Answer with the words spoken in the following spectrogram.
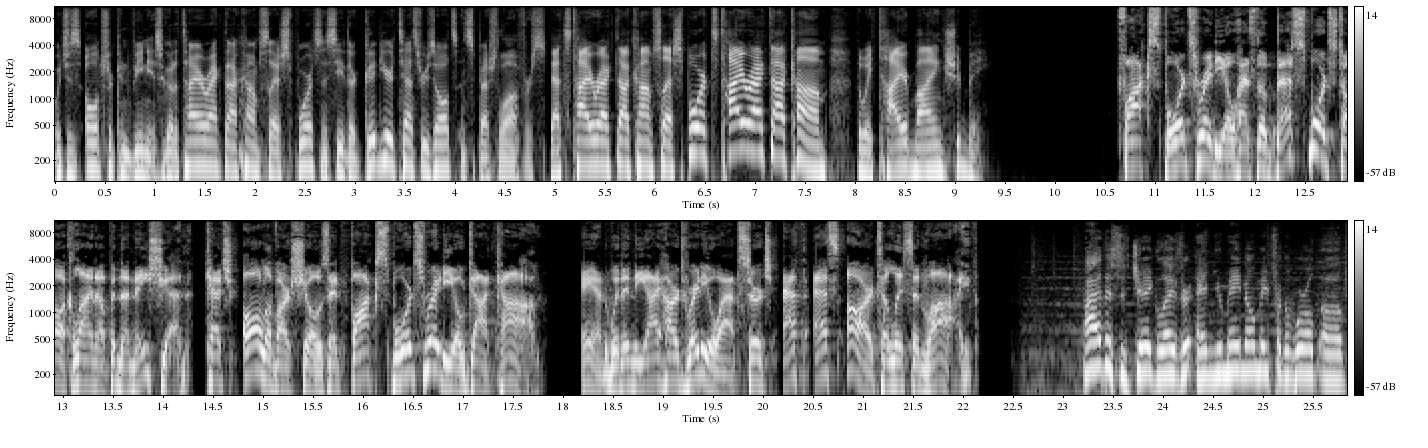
which is ultra convenient. So go to TireRack.com slash sports and see their Goodyear test results and special offers. That's TireRack.com slash sports. TireRack.com, the way tire buying should be. Fox Sports Radio has the best sports talk lineup in the nation. Catch all of our shows at foxsportsradio.com. And within the iHeartRadio app, search FSR to listen live. Hi, this is Jay Glazer, and you may know me from the world of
